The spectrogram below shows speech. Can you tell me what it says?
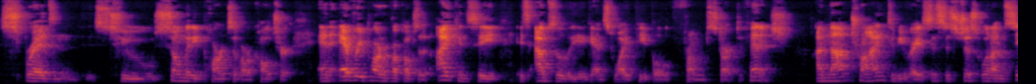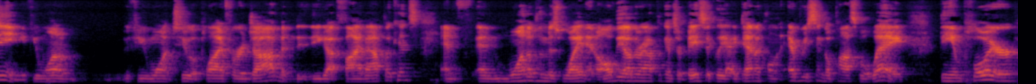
spreads into so many parts of our culture. And every part of our culture that I can see is absolutely against white people from start to finish. I'm not trying to be racist. It's just what I'm seeing. If you want to if you want to apply for a job and you got five applicants and and one of them is white and all the other applicants are basically identical in every single possible way the employer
